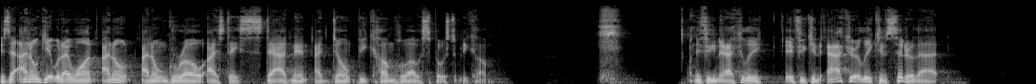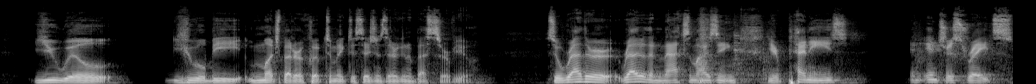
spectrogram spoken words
is that I don't get what I want. I don't, I don't grow. I stay stagnant. I don't become who I was supposed to become. If you can accurately, if you can accurately consider that, you will, you will be much better equipped to make decisions that are going to best serve you. So rather, rather than maximizing your pennies and interest rates,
